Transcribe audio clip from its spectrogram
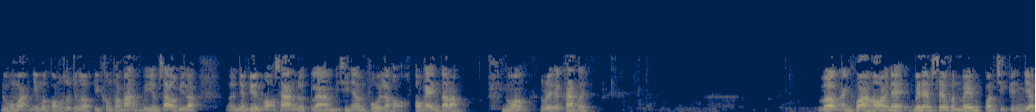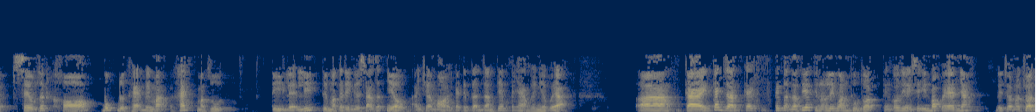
đúng không ạ? Nhưng mà có một số trường hợp thì không thỏa mãn vì làm sao? Bởi vì là ờ, nhân viên họ sang được làm vị trí nhà phân phối là họ khó nghe chúng ta lắm đúng không? Lúc đấy rất khác rồi. Vâng, anh Khoa hỏi này, bên em sale phần mềm quản trị kinh nghiệp, sale rất khó book được hẹn với mạng khách mặc dù tỷ lệ lead từ marketing đưa sang rất nhiều. Anh cho em hỏi cách tiếp cận gián tiếp khách hàng doanh nghiệp với ạ. À, cái cách gián cách tiếp cận gián tiếp thì nó liên quan đến thủ thuật, nên có gì anh sẽ inbox với em nhé để cho nó chuẩn.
